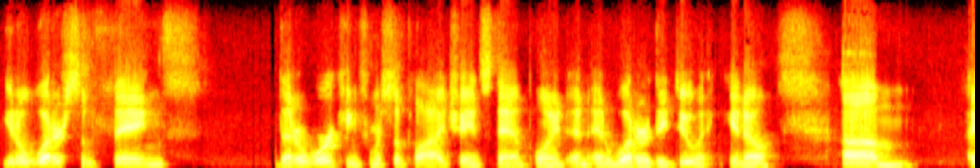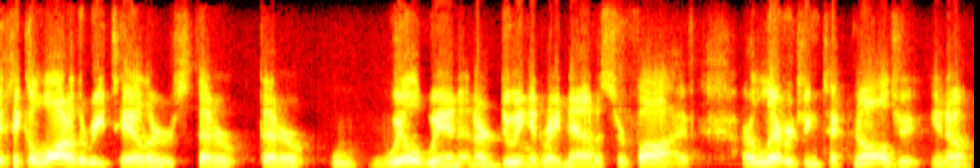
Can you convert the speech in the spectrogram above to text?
you know, what are some things that are working from a supply chain standpoint and, and what are they doing you know? Um, i think a lot of the retailers that are that are will win and are doing it right now to survive are leveraging technology you know?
